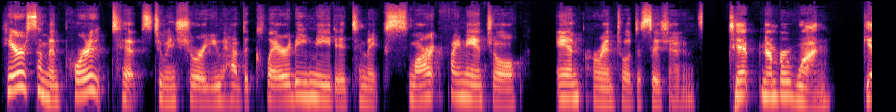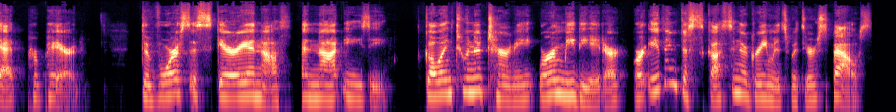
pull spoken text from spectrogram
Here are some important tips to ensure you have the clarity needed to make smart financial and parental decisions. Tip number one get prepared. Divorce is scary enough and not easy. Going to an attorney or a mediator, or even discussing agreements with your spouse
